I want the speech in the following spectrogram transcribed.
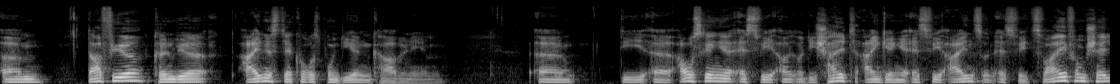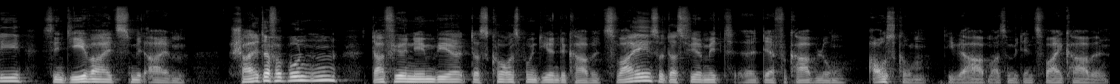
Ähm, dafür können wir eines der korrespondierenden Kabel nehmen. Ähm, die äh, Ausgänge SW, oder die Schalteingänge SW1 und SW2 vom Shelly sind jeweils mit einem Schalter verbunden. Dafür nehmen wir das korrespondierende Kabel 2, sodass wir mit äh, der Verkabelung auskommen, die wir haben, also mit den zwei Kabeln.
